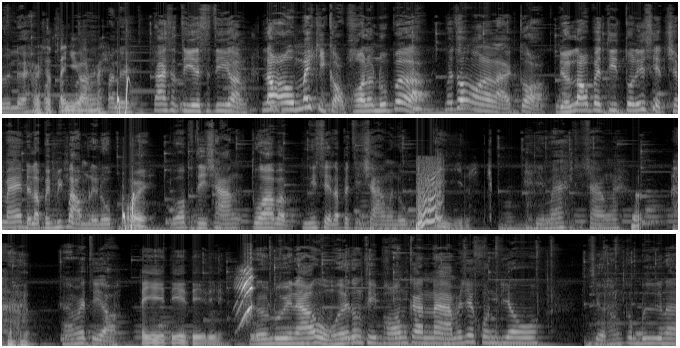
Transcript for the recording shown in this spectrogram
ลุยเลยไปสตรีก่อนไหมไปเลยได้สตรีเลยสตรีก่อน เราเอาไม่กี่เกาะพอแล้วนูเปอร์ไม่ต้องเอาหลายๆเกาะเดี๋ยวเราไปตีตัวนี้เสร็จใช่ไหมเดี๋ยวเราไปบิ๊กบัมเลยนุ๊ปโอ้ยหรือว่าไปตีช้างตัวแบบนี้เสร็จแล้วไปตีช้างมานุ๊ปตี ตีไหมตีช้างไหมฮะไม่ตีเหรอตีตีตีตีเดี๋ยวเราลุยนะครับผมเฮ้ยต้องตีพร้อมกันนะไม่ใช่คนเดียวเสียวทั้งกระบือนะ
